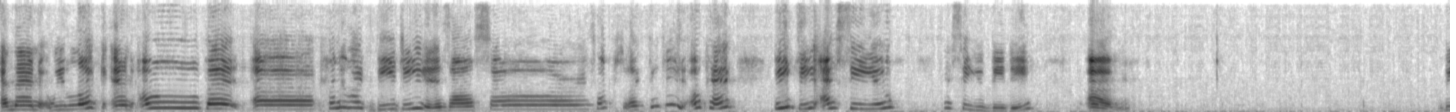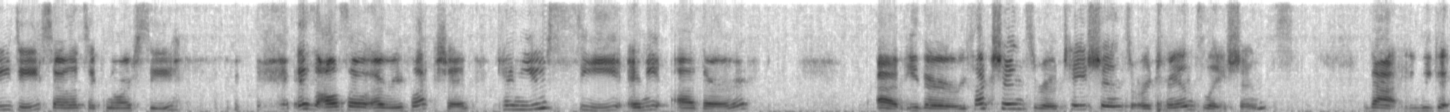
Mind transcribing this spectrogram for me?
And then we look and, oh, but uh, kind of like BD is also a reflection, like BD. Okay, BD, I see you. I see you, BD. Um, BD, so let's ignore C, is also a reflection. Can you see any other um, either reflections, rotations, or translations that we get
